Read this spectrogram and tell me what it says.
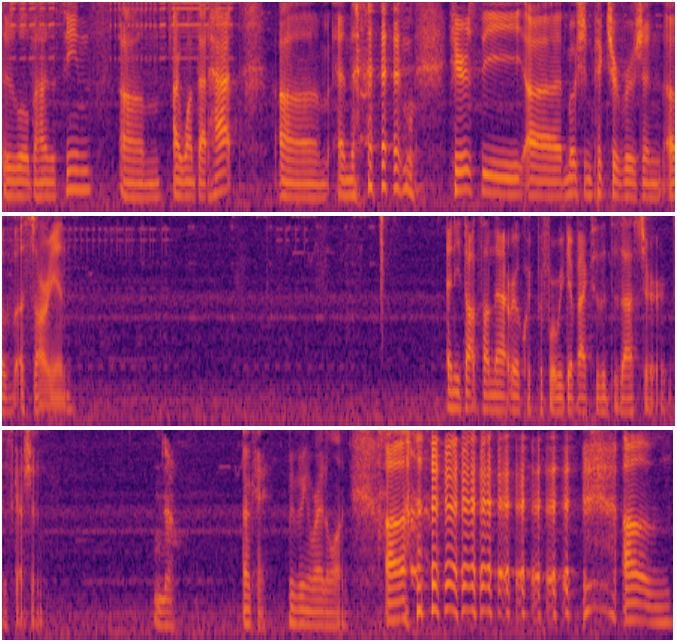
there's a little behind the scenes. Um, I want that hat. Um, and then here's the uh, motion picture version of a Saurian. Any thoughts on that, real quick, before we get back to the disaster discussion? No. Okay, moving right along. Uh, um,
